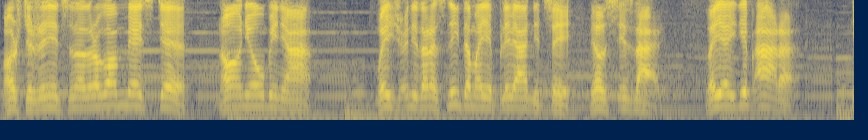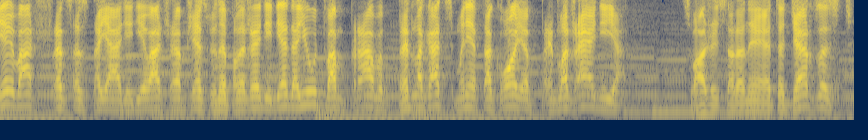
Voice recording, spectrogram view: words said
«Можете жениться на другом месте, но не у меня! Вы еще не доросли до моей племянницы, Велсиздарь! Вы ей не пара! Ни ваше состояние, ни ваше общественное положение не дают вам права предлагать мне такое предложение. С вашей стороны это дерзость.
